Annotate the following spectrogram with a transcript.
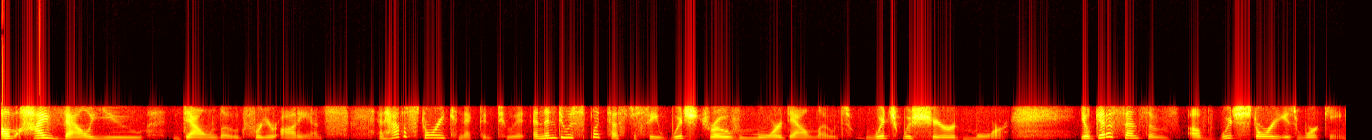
of high value download for your audience. And have a story connected to it, and then do a split test to see which drove more downloads, which was shared more. You'll get a sense of, of which story is working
